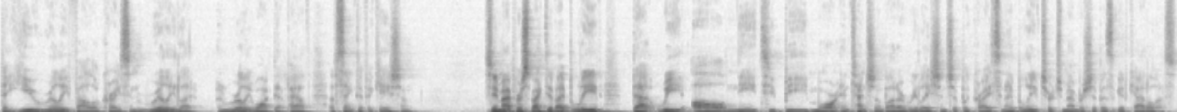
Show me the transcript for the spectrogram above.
that you really follow Christ and really let and really walk that path of sanctification. See, in my perspective, I believe that we all need to be more intentional about our relationship with Christ, and I believe church membership is a good catalyst.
